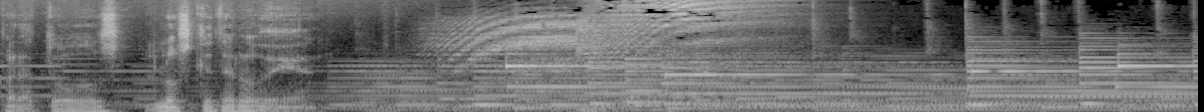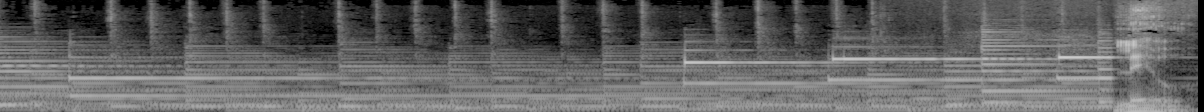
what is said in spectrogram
para todos los que te rodean. Leo,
